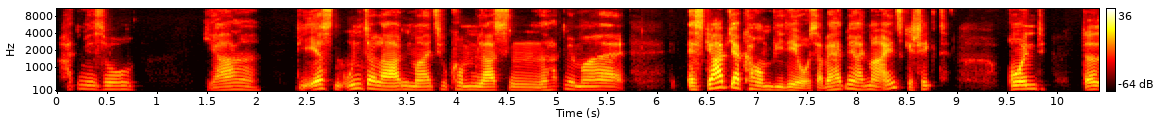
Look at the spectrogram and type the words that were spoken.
hat mir so, ja, die ersten Unterlagen mal zukommen lassen, hat mir mal, es gab ja kaum Videos, aber er hat mir halt mal eins geschickt und da,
